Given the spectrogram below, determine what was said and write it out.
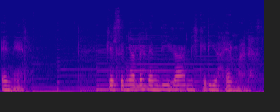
en Él. Que el Señor les bendiga, mis queridas hermanas.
